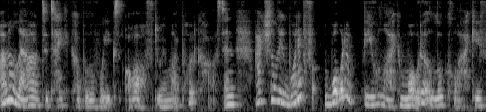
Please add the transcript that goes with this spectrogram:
I'm allowed to take a couple of weeks off doing my podcast. And actually, what if what would it feel like and what would it look like if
